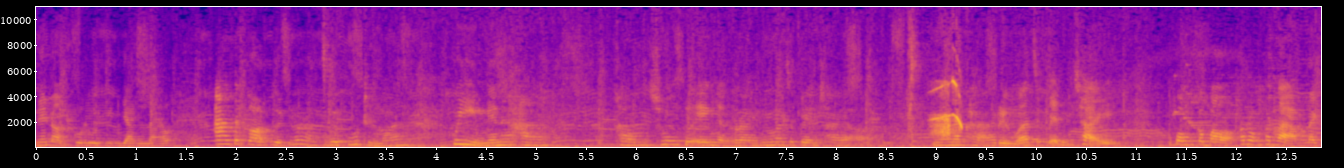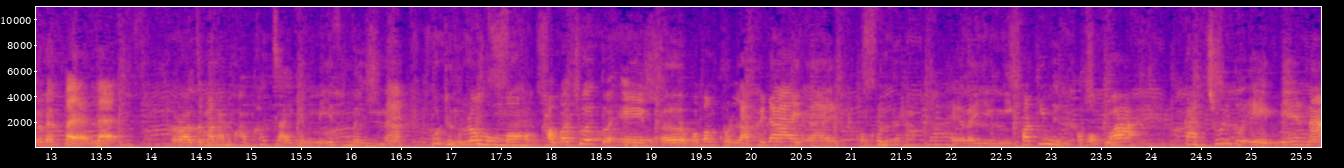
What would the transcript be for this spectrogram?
แน่นอนกูรูยืนยันแล้ว อะแต่ก่อนอื่นที่เราจะไปพูดถึงว่าผู้หญิงเนี่ยนะคะ เขาช่วยตัวเองอย่างไรไม่ว่าจะเป็นใช้เอ่อเนี่ยนะคะ หรือว่าจะเป็นใช้บงกระบอกขนมขลามอะไรก็แล้วแต่แหละ เราจะมาทำความเข้าใจกันนิดนึงนะ พูดถึงเรื่องมุมมองของคำว่าช่วยตัวเองเออเพราะบางคนรับไม่ได้ไง บางคนก็รับได้อะไรอย่างนี้ข้อที่หนึ่งเขาบอกว่าการช่วยตัวเองเนี่ยนะ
